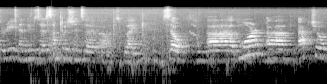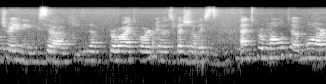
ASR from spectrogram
to read, and if there's some questions, uh, I'll explain. So uh, more uh, actual trainings that provide for specialists and promote uh, more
